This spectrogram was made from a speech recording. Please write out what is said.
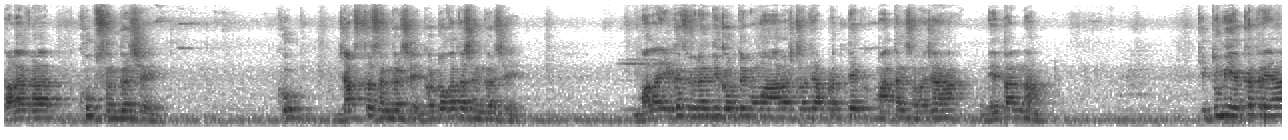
तळागाळात खूप संघर्ष आहे. खूप जास्त संघर्ष आहे कटोकता संघर्ष आहे. मला एकच विनंती करतोय मी महाराष्ट्राच्या प्रत्येक मातंग समाजा नेत्यांना की तुम्ही एकत्र या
